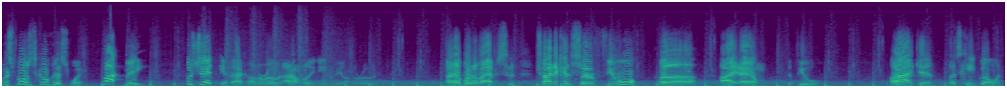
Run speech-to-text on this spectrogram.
We're supposed to go this way. Fuck me. Oh shit, get back on the road. I don't really need to be on the road. I have, what am I have? trying to conserve fuel? Uh, I am the fuel. All right, then, let's keep going.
